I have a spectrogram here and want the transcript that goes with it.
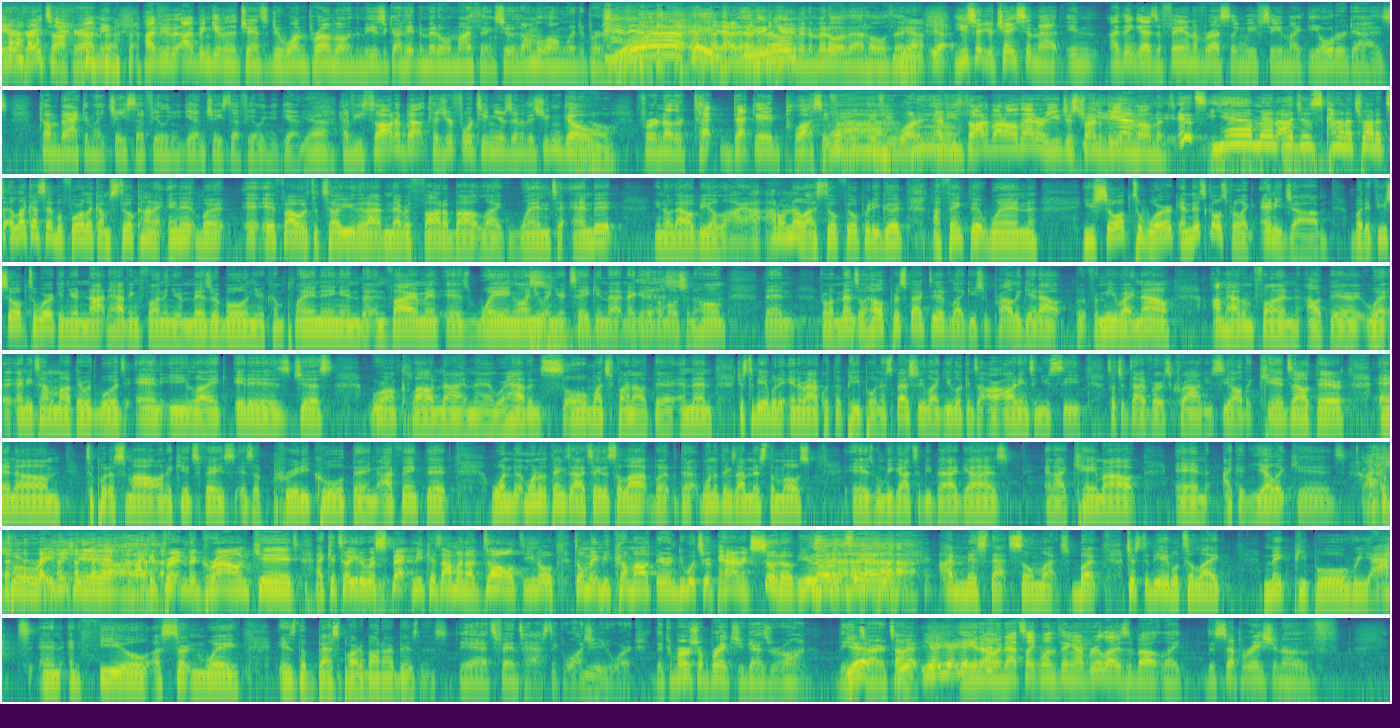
You're a great talker. I mean, I've I've been given the chance to do one promo, and the music got hit in the middle of my thing too. I'm a long-winded person. as well. Yeah, hey, I you think know? came in the middle of that whole thing. Yeah, yeah. You said you're chasing that. In I think as a fan of wrestling, we've seen like the older guys come back and like chase that feeling again, chase that feeling again. Yeah. Have you thought about because you're 14 years into this, you can go for another decade plus if Ah, you if you want it. Have you thought about all that, or are you just trying to be in the moment? It's yeah, man. I just kind of try to, t- like I said before, like I'm still kind of in it. But if I was to tell you that I've never thought about like when to end it, you know, that would be a lie. I, I don't know. I still feel pretty good. I think that when you show up to work, and this goes for like any job, but if you show up to work and you're not having fun and you're miserable and you're complaining and the environment is weighing on you and you're taking that negative Yes. emotion home, then from a mental health perspective, like you should probably get out. But for me right now, I'm having fun out there. Anytime I'm out there with Woods and E, like it is just we're on cloud nine, man. We're having so much fun out there, and then just to be able to interact with the people, and especially like you look into our audience and you see such a diverse crowd. You see all the kids out there, and um, to put a smile on a kid's face is a pretty cool thing. I think that one the, one of the things that I say this a lot, but one of the things I miss the most is when we got to be bad guys, and I came out and I could yell at kids, I could oh. berate kids, I could threaten to ground kids, I could tell you to respect me because I'm an adult, you know, don't make me come out there and do what your parents should have, you know what I'm saying? Like, I miss that so much. But just to be able to like make people react and, and feel a certain way is the best part about our business. Yeah, it's fantastic watching you work. The commercial breaks you guys are on the Yeah, entire time. yeah, yeah, yeah, yeah. You know, and that's like one thing I've realized about like the separation of,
